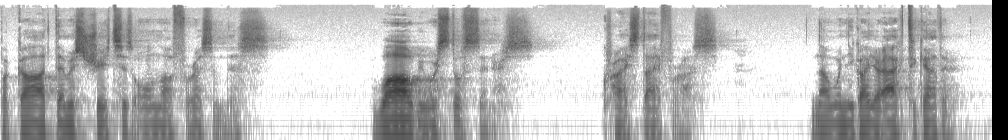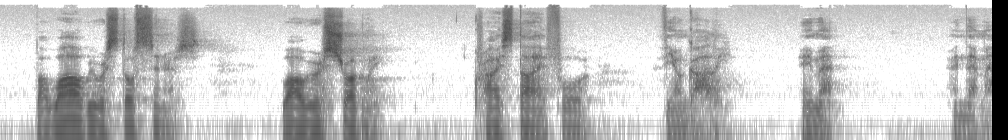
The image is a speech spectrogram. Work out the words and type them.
but God demonstrates his own love for us in this. While we were still sinners, Christ died for us. Not when you got your act together, but while we were still sinners, while we were struggling, Christ died for the ungodly. Amen and amen.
